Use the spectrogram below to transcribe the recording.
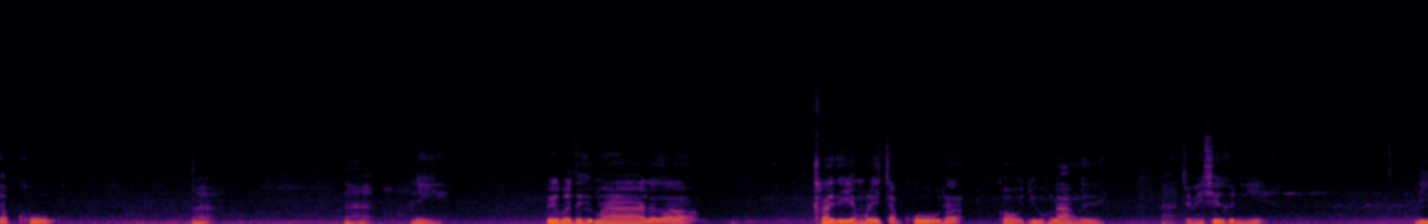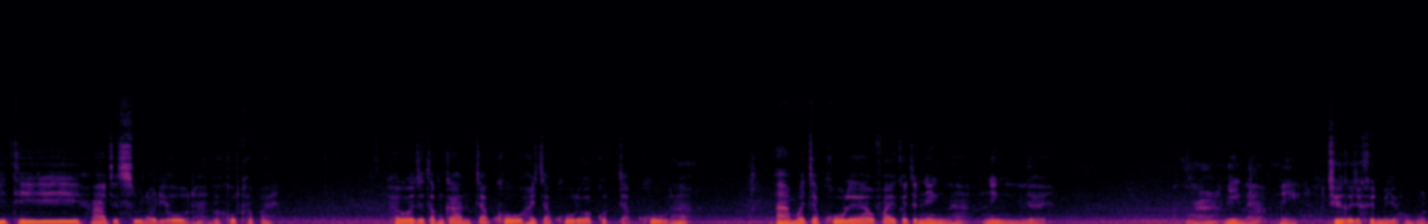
จับคู่นะฮะนะฮะนี่ เปิดมือถือขึ้นมาแล้วก็ ใครที่ยังไม่ได้จับคู่นะฮะก็อยู่ข้างล่างเลยนะจะมีชื่อขึ้นนี้ BT 570 Audio นะฮะ ก็กดเข้าไปเขาก็จะทำการจับคู่ให้จับคู่แล้วก็กดจับคู่นะฮะอ่าเมื่อจับคู่แล้วไฟก็จะนิ่งนะฮะ นิ่งเลย อ่านิ่งแล้วนี่ชื่อก็จะขึ้นมาอยู่ข้างบน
